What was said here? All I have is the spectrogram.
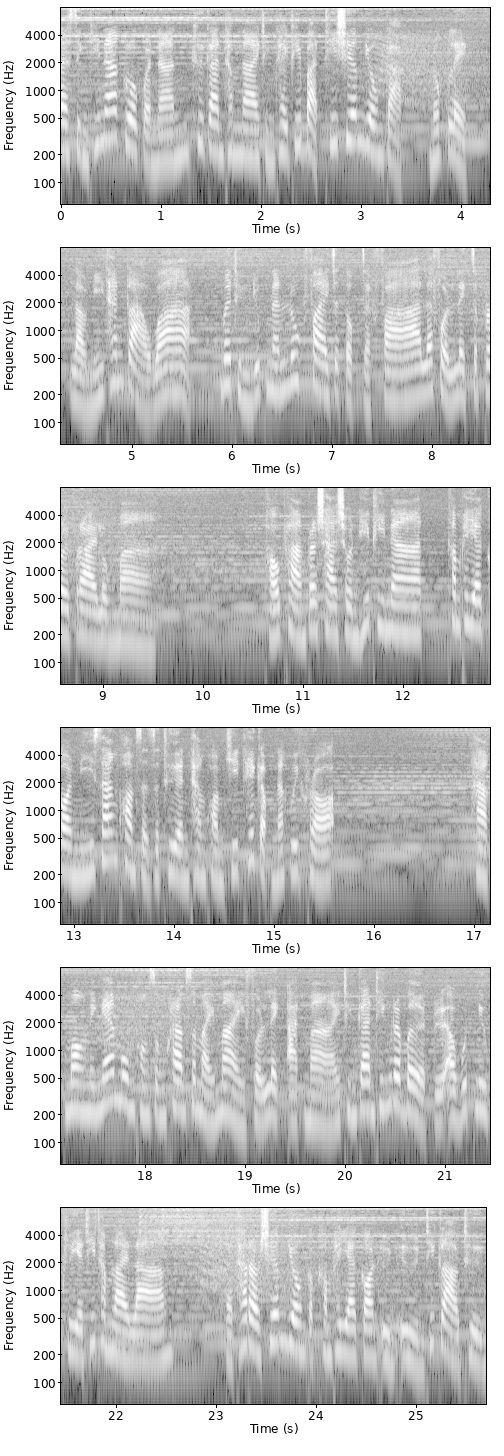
แต่สิ่งที่น่ากลัวกว่านั้น คือการทำนายถึงภัยพิบัติที่เชื่อมโยงกับนกเหล็ก เหล่านี้ท่านกล่าวว่า เมื่อถึงยุคนั้นลูกไฟจะตกจากฟ้า และฝนเหล็กจะโปรยปลายลงมา เผาผลาญประชาชนให้พินาศคำพยากรณ์นี้สร้างความสั่นสะเทือนทางความคิดให้กับนักวิเคราะห์ หากมองในแง่มุมของสงครามสมัยใหม่ ฝนเหล็กอาจหมายถึงการทิ้งระเบิด หรืออาวุธนิวเคลียร์ที่ทำลายล้าง แต่ถ้าเราเชื่อมโยงกับคำพยากรณ์อื่น ๆ ที่กล่าวถึง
